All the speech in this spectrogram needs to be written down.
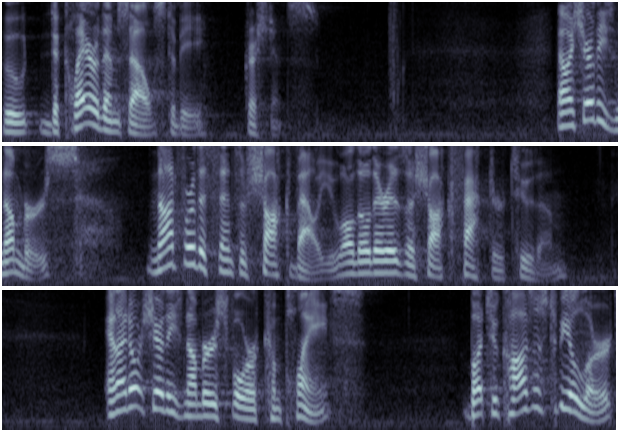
who declare themselves to be Christians. Now, I share these numbers not for the sense of shock value, although there is a shock factor to them. And I don't share these numbers for complaints, but to cause us to be alert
